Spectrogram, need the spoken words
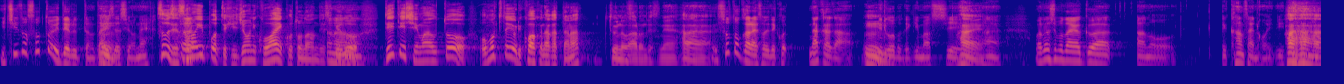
い、一度外へ出るっていうのは大事ですよね。そうです。ねその一歩って非常に怖いことなんですけど、うん。出てしまうと思ってたより怖くなかったなというのがあるんですね。はい、外からそれでこ中が見ることできますし、うん。はい。私も大学はあの関西の方に行ってたの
